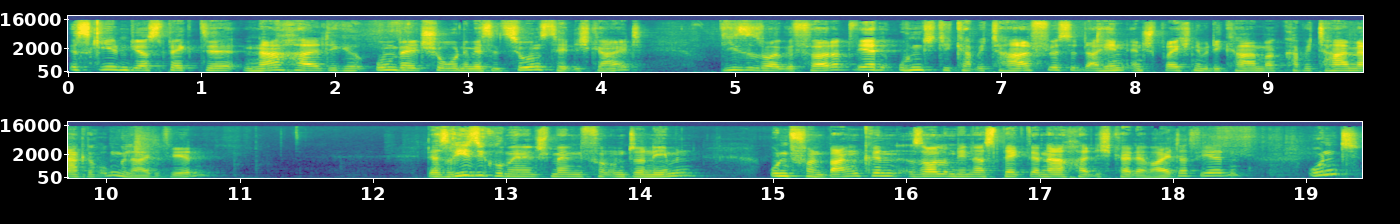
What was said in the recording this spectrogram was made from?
es geht um die Aspekte nachhaltige, umweltschonende Investitionstätigkeit, diese soll gefördert werden und die Kapitalflüsse dahin entsprechend über die Kapitalmärkte auch umgeleitet werden. Das Risikomanagement von Unternehmen und von Banken soll um den Aspekt der Nachhaltigkeit erweitert werden und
